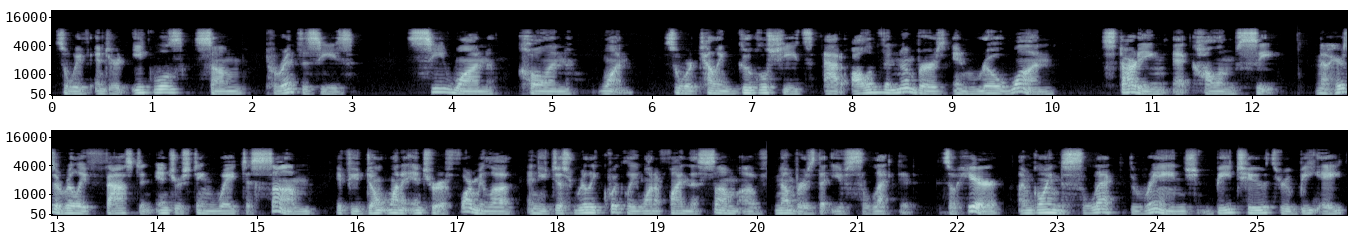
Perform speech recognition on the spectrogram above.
So we've entered equals sum parentheses C1 colon 1. So we're telling Google Sheets add all of the numbers in row 1 starting at column C. Now here's a really fast and interesting way to sum if you don't want to enter a formula and you just really quickly want to find the sum of numbers that you've selected. So here, I'm going to select the range B2 through B8.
